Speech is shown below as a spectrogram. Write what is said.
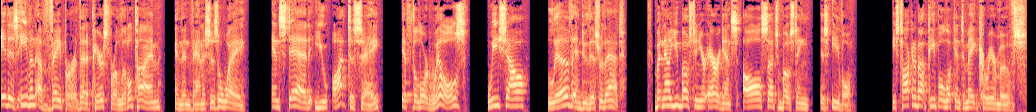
It is even a vapor that appears for a little time and then vanishes away. Instead, you ought to say, if the Lord wills, we shall live and do this or that. But now you boast in your arrogance. All such boasting is evil. He's talking about people looking to make career moves.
